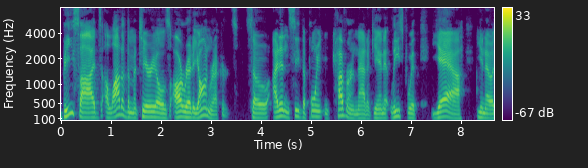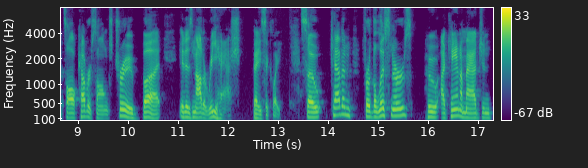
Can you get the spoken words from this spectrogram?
B sides, a lot of the material's are already on records. So I didn't see the point in covering that again, at least with, yeah, you know, it's all cover songs, true, but it is not a rehash, basically. So, Kevin, for the listeners who I can't imagine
